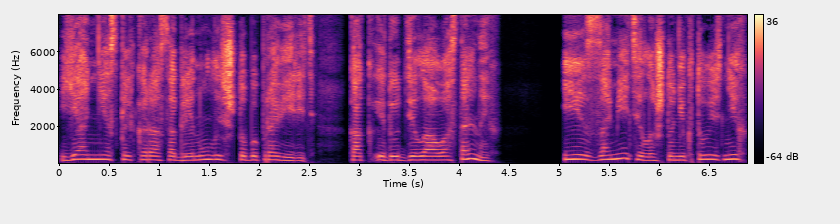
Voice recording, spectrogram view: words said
Я несколько раз оглянулась, чтобы проверить, как идут дела у остальных, и заметила, что никто из них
